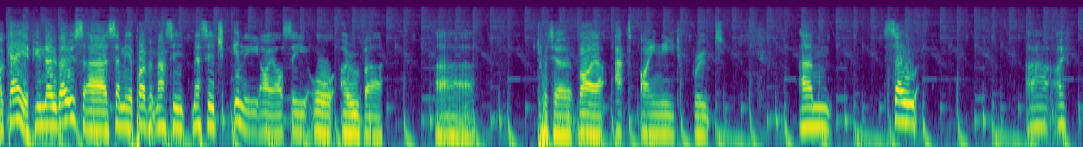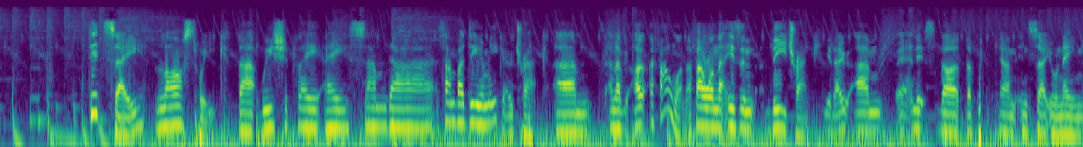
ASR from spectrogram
Okay, if you know those, uh, send me a private message message in the IRC or over uh, Twitter via at I need fruit. Um, so uh, I did say last week that we should play a Samba Samba de Amigo track, um, and I've, I, I found one. I found one that isn't the track, you know, um, and it's the the um, insert your name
